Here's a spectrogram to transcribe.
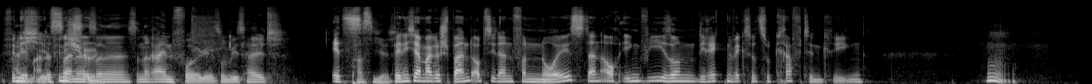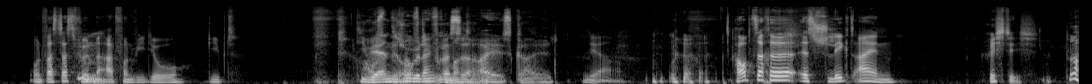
Finde ich, alles find ich seine, schön. seine, seine Reihenfolge, so wie es halt. Jetzt passiert. bin ich ja mal gespannt, ob sie dann von Noise dann auch irgendwie so einen direkten Wechsel zu Kraft hinkriegen. Hm. Und was das für eine Art von Video gibt. Die werden sich schon Gedanken gemacht haben. Eiskalt. Ja. Hauptsache, es schlägt ein. Richtig.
